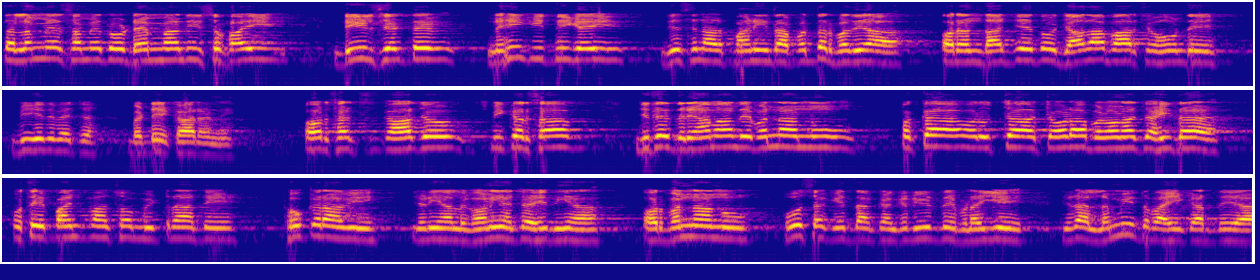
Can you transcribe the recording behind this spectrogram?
ਤਾਂ ਲੰਮੇ ਸਮੇਂ ਤੋਂ ਡੈਮਾਂ ਦੀ ਸਫ਼ਾਈ ਡੀਲ ਸਿਲਟਿੰਗ ਨਹੀਂ ਕੀਤੀ ਗਈ। ਜਿਸ ਨਾਲ ਪਾਣੀ ਦਾ ਪੱਧਰ ਵਧਿਆ ਔਰ ਅੰਦਾਜ਼ੇ ਤੋਂ ਜ਼ਿਆਦਾ ਬਾਰਿਸ਼ ਹੋਣ ਦੇ ਵੀ ਇਹਦੇ ਵਿੱਚ ਵੱਡੇ ਕਾਰਨ ਨੇ। ਔਰ ਸਤਿਕਾਰਯੋਗ ਸਪੀਕਰ ਸਾਹਿਬ ਜਿੱਥੇ ਦਰਿਆਵਾਂ ਦੇ ਬੰਨਾਂ ਨੂੰ ਪੱਕਾ ਔਰ ਉੱਚਾ ਚੌੜਾ ਬਣਾਉਣਾ ਚਾਹੀਦਾ ਹੈ, 5-500 ਮੀਟਰਾਂ ਤੇ ਠੋਕਰਾਂ ਵੀ ਜਿਹੜੀਆਂ ਲਗਾਉਣੀਆਂ ਚਾਹੀਦੀਆਂ ਔਰ ਬੰਨਾਂ ਨੂੰ ਹੋ ਸਕੇ ਤਾਂ ਕੰਕਰੀਟ ਦੇ ਬਣਾਈਏ ਜਿਹੜਾ ਲੰਮੀ ਤਬਾਹੀ ਕਰਦੇ ਆ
